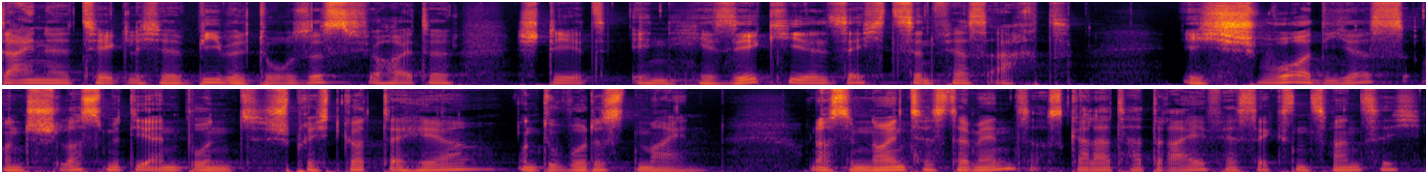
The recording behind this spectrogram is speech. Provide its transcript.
Deine tägliche Bibeldosis für heute steht in Hesekiel 16, Vers 8. Ich schwor dir's und schloss mit dir einen Bund, spricht Gott der Herr, und du wurdest mein. Und aus dem Neuen Testament, aus Galater 3, Vers 26,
